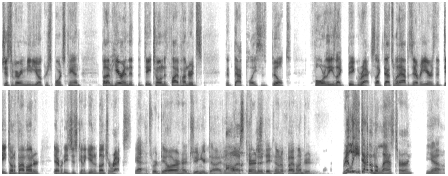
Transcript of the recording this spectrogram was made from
just a very mediocre sports fan, but I'm hearing that the Daytona 500s that that place is built for these like big wrecks. Like that's what happens every year is the Daytona 500, everybody's just going to get in a bunch of wrecks. Yeah, that's where Dale Earnhardt Jr. died on the Oh, last turn of the Daytona 500. Really? He died on the last turn? Yeah,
